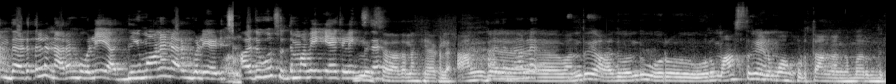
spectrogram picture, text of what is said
அந்த இடத்துல நரம்பு வலி அதிகமான நரம்பு வலி ஆயிடுச்சு. அதுவும் சுத்தமாவே கேட்கலைங்க சார். அதெல்லாம் கேட்கல. அதனால- வந்து அது வந்து ஒரு ஒரு மாசத்துக்கு என்னமோ கொடுத்தாங்க அங்கே மருந்து.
